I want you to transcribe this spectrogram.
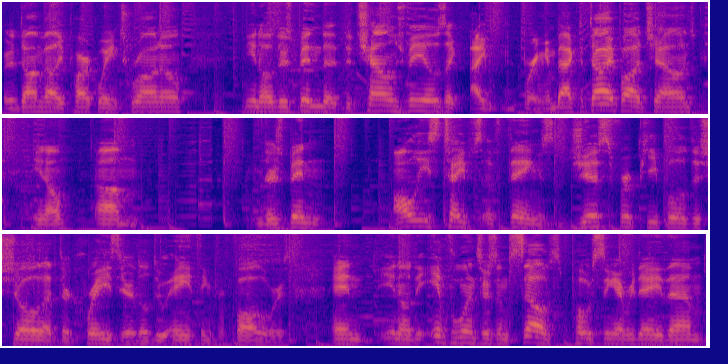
or the Don Valley Parkway in Toronto. You know, there's been the, the challenge videos, like I bringing back the Tide Pod challenge. You know, um, there's been all these types of things just for people to show that they're crazy or they'll do anything for followers. And you know, the influencers themselves posting every day them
